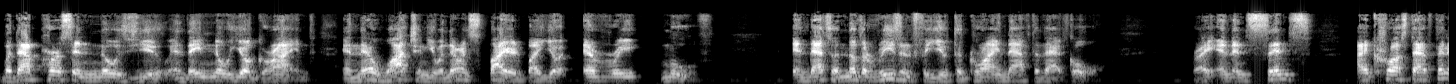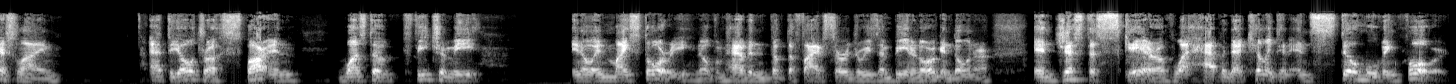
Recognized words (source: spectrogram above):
but that person knows you and they know your grind and they're watching you and they're inspired by your every move. And that's another reason for you to grind after that goal. Right. And then since I crossed that finish line at the Ultra, Spartan wants to feature me, you know, in my story, you know, from having the, the five surgeries and being an organ donor and just the scare of what happened at Killington and still moving forward.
